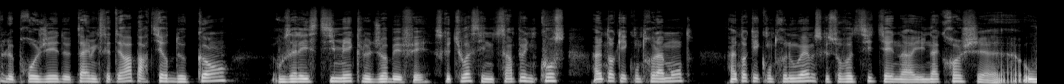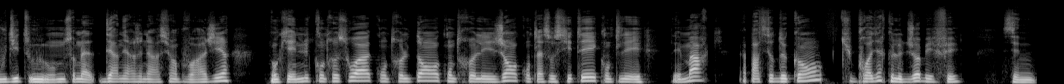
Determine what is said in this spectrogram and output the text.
le projet de Time, etc. À partir de quand vous allez estimer que le job est fait? Parce que tu vois, c'est un peu une course, en même temps qui est contre la montre, en même temps qui est contre nous-mêmes, parce que sur votre site, il y a une, une accroche euh, où vous dites où nous sommes la dernière génération à pouvoir agir. Donc il y a une lutte contre soi, contre le temps, contre les gens, contre la société, contre les, les marques. À partir de quand tu pourras dire que le job est fait? C'est une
